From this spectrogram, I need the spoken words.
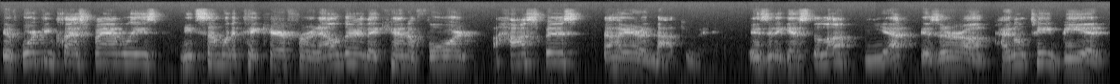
if working class families need someone to take care for an elder, they can't afford a hospice, they hire undocumented. Is it against the law? Yep. Is there a penalty, be it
